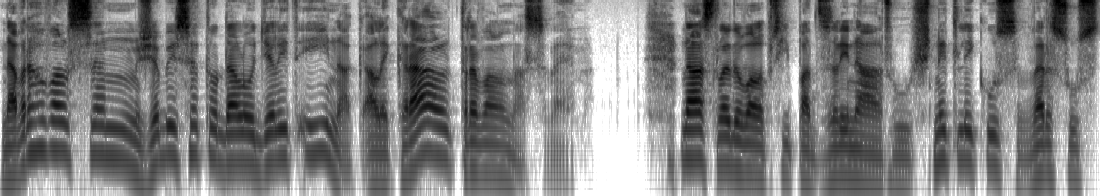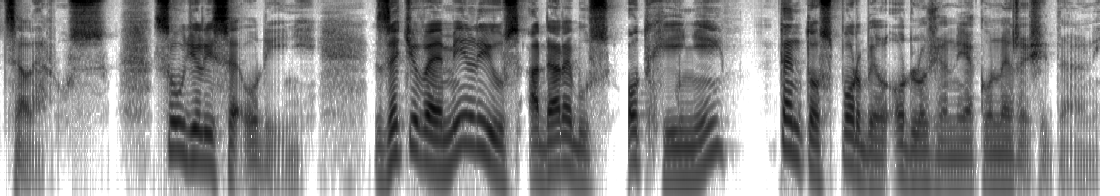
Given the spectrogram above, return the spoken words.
Navrhoval jsem, že by se to dalo dělit i jinak, ale král trval na svém. Následoval případ zlinářů Šnitlikus versus Celerus. Soudili se o dýni. Zeťové Milius a Darebus od Chýni, tento spor byl odložen jako neřešitelný.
